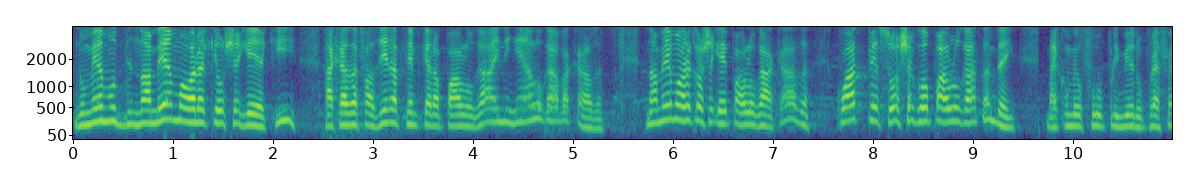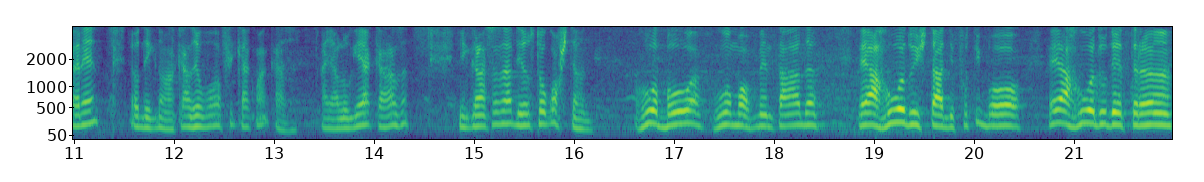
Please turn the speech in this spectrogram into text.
No mesmo, na mesma hora que eu cheguei aqui, a casa fazia tempo que era para alugar e ninguém alugava a casa. Na mesma hora que eu cheguei para alugar a casa, quatro pessoas chegou para alugar também. Mas como eu fui o primeiro preferente, eu digo, não, a casa eu vou ficar com a casa. Aí aluguei a casa e graças a Deus estou gostando. Rua boa, rua movimentada, é a rua do estádio de futebol, é a rua do Detran,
